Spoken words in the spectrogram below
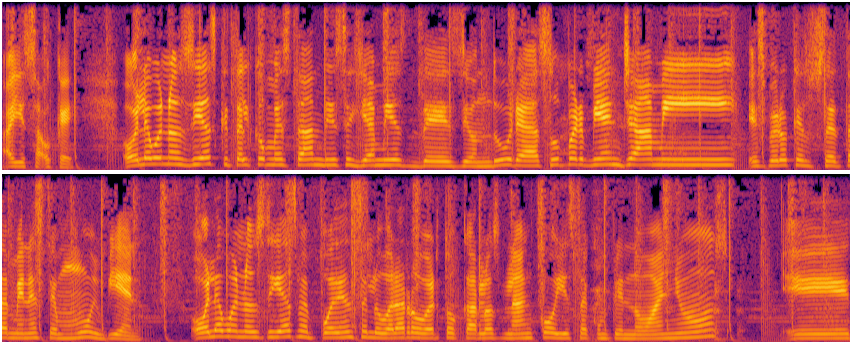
Ahí está, ok. Hola, buenos días, ¿qué tal? ¿Cómo están? Dice Yami es desde Honduras. Súper bien, Yami. Espero que usted también esté muy bien. Hola, buenos días. ¿Me pueden saludar a Roberto Carlos Blanco? Hoy está cumpliendo años. Eh,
